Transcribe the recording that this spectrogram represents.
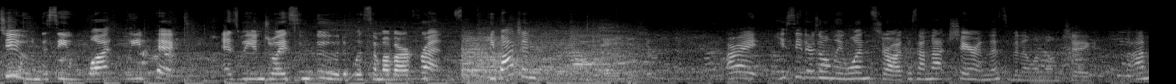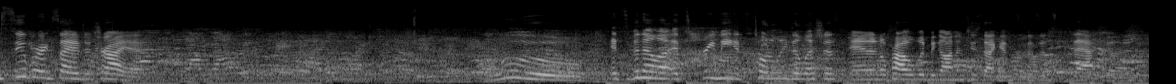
tuned to see what we picked as we enjoy some food with some of our friends. Keep watching. All right, you see there's only one straw because I'm not sharing this vanilla milkshake. I'm super excited to try it. It's vanilla, it's creamy, it's totally delicious, and it'll probably be gone in two seconds because it's that good.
